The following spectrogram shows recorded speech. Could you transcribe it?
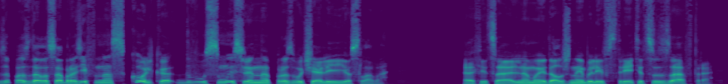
запоздала, сообразив, насколько двусмысленно прозвучали ее слова. «Официально мы должны были встретиться завтра», —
